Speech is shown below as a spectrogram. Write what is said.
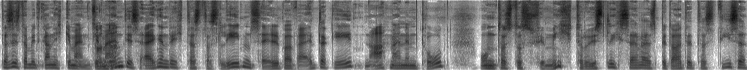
das ist damit gar nicht gemeint. Sondern? Gemeint ist eigentlich, dass das Leben selber weitergeht nach meinem Tod und dass das für mich tröstlich sei, weil es bedeutet, dass dieser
